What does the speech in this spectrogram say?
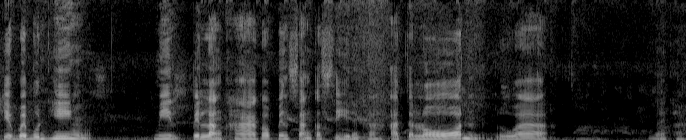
เก็บไว้บนหิ้ง มีเป็นหลังคาก็เป็นสังกะสีนะคะ อาจจะร้อนหรือว่า นะคะ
